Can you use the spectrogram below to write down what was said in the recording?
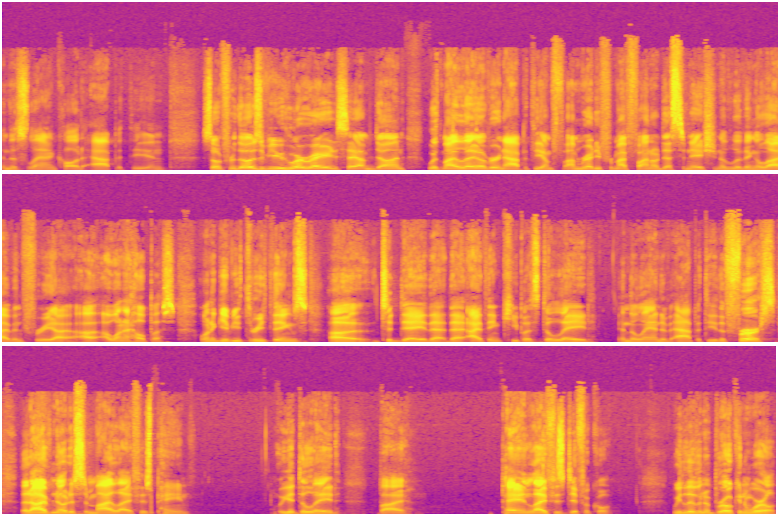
in this land called apathy. And so, for those of you who are ready to say, I'm done with my layover and apathy, I'm, I'm ready for my final destination of living alive and free, I, I, I want to help us. I want to give you three things uh, today that, that I think keep us delayed in the land of apathy. The first that I've noticed in my life is pain. We get delayed by pain. Life is difficult. We live in a broken world.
